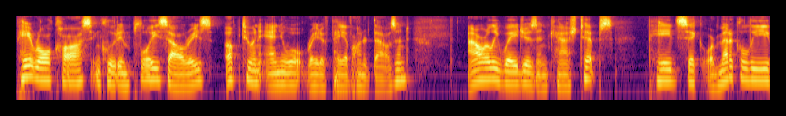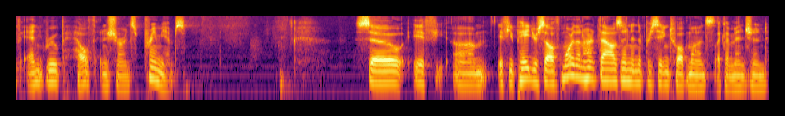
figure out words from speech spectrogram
Payroll costs include employee salaries up to an annual rate of pay of 100,000, hourly wages and cash tips, paid sick or medical leave, and group health insurance premiums. So if um, if you paid yourself more than 100,000 in the preceding 12 months, like I mentioned,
